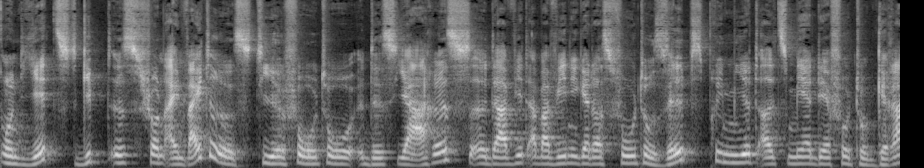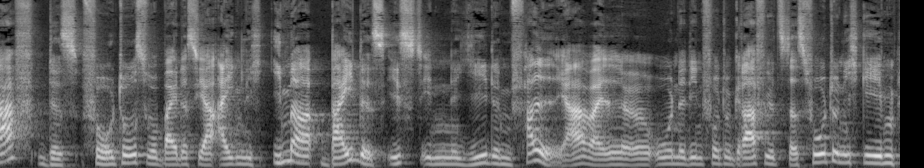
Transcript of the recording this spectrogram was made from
Und jetzt gibt es schon ein weiteres Tierfoto des Jahres. Äh, da wird aber weniger das Foto selbst prämiert als mehr der Fotograf des Fotos, wobei das ja eigentlich immer beides ist in jedem Fall, ja, weil äh, ohne den Fotograf wird es das Foto nicht geben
